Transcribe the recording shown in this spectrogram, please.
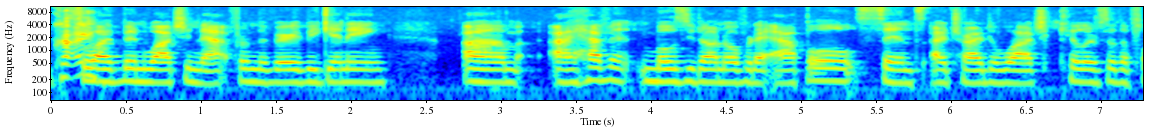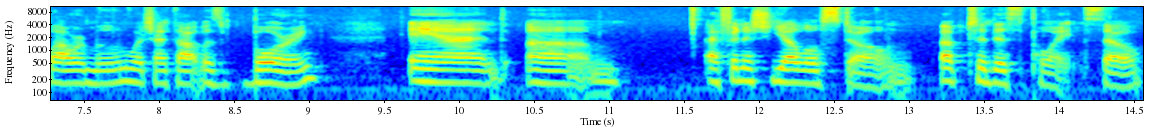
Okay. So I've been watching that from the very beginning. Um, I haven't moseyed on over to Apple since I tried to watch Killers of the Flower Moon, which I thought was boring. And um, I finished Yellowstone up to this point. So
